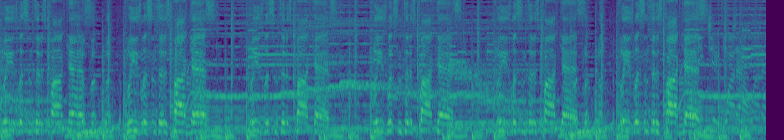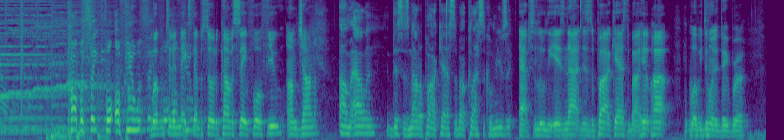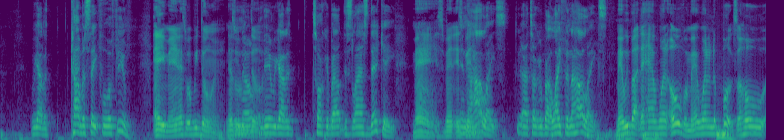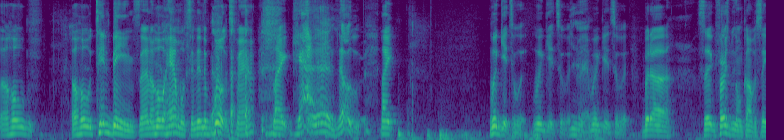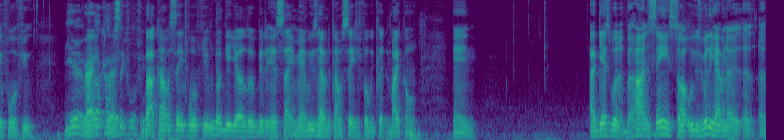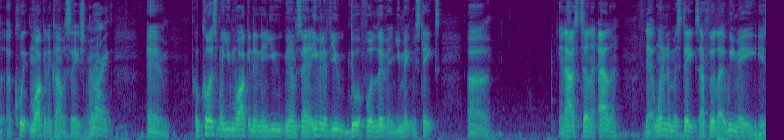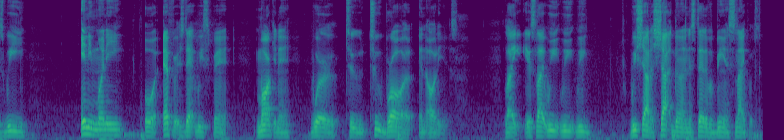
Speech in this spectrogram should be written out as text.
Please listen to this podcast. Please listen to this podcast. Please listen to this podcast. Please listen to this podcast. Please listen to this podcast. Please listen to this podcast. Conversate for a few. Welcome to the next episode of Conversate for a Few. I'm Jonna. I'm Alan. This is not a podcast about classical music. Absolutely is not. This is a podcast about hip hop. What we doing today, bro? We got to conversate for a few. Hey, man, that's what we doing. That's what know, we doing. and then we got to talk about this last decade man, it's been it's and been the highlights. We got to talk about life in the highlights. man. We about to have one over, man. One in the books, a whole a whole. A whole ten beans, son. A whole Hamilton in the books, fam. Like, God, Yeah. no. Like, we'll get to it. We'll get to it, Yeah. man. We'll get to it. But uh, so first we're gonna conversate for a few. Yeah, right? About conversate right? for a few. About conversate for a few. We're gonna give y'all a little bit of insight, man. We was having a conversation before we cut the mic on, and I guess with a behind the scenes talk, we was really having a a, a, quick marketing conversation, right? right. And of course, when you marketing and you, you know what I'm saying, even if you do it for a living, you make mistakes. Uh, and I was telling Alan that one of the mistakes I feel like we made is we, any money or efforts that we spent marketing were to too broad an audience. Like it's like we we we we shot a shotgun instead of being snipers,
